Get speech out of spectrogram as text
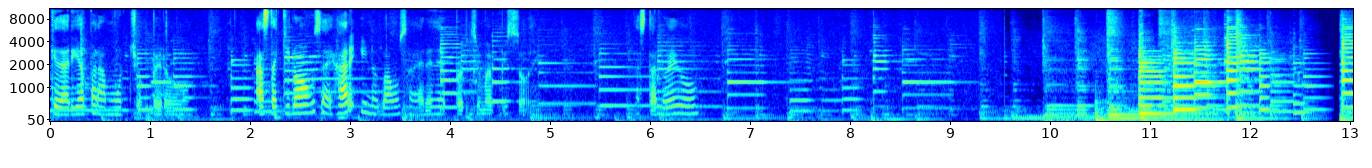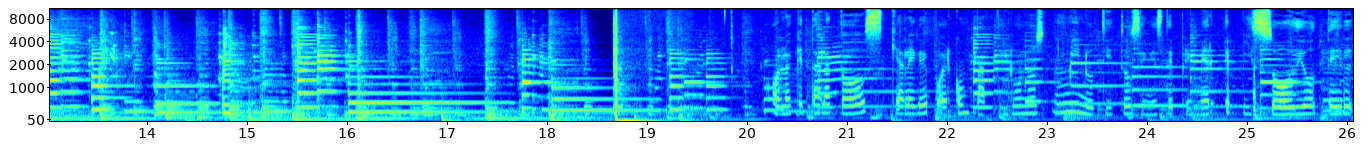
quedaría para mucho, pero hasta aquí lo vamos a dejar y nos vamos a ver en el próximo episodio. Hasta luego. Qué alegre poder compartir unos minutitos en este primer episodio del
